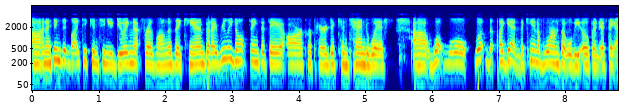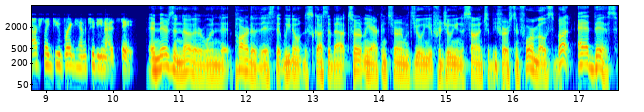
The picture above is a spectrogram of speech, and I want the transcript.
Uh, and I think they'd like to continue doing that for as long as they can. But I really don't think that they are prepared to contend with uh, what will, what again, the can of worms that will be opened if they actually do bring him to the United States. And there's another one that part of this that we don't discuss about. Certainly, our concern with Julian for Julian Assange should be first and foremost. But add this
